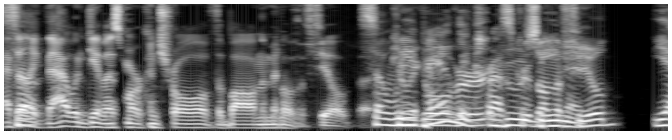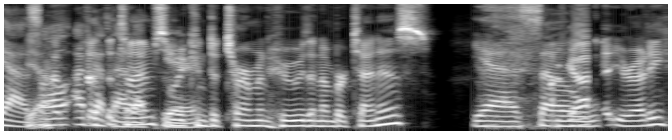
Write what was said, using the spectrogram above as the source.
I So- feel like that would give us more control of the ball in the middle of the field. But So Can we, we go over trust who's on the field Yeah, so Yeah. I'll, I've at got the that time up so we can determine who the number 10 is? Yeah, so I got it. You ready?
